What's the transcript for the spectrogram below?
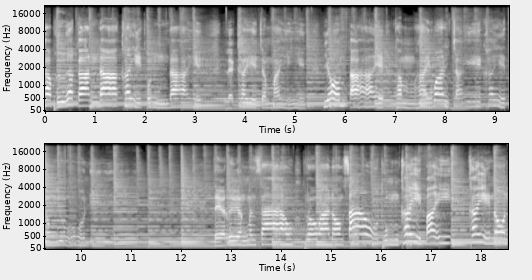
ถ้าเผื่อการด่าใครทนได้ และใครจะไม่ยอมตายทำให้หว่านใจใครต้องอยู่ดี แต่เรื่องมันเศร้าเพราะว่าน้องสาวทุ่มไข่ไปไข่นอน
